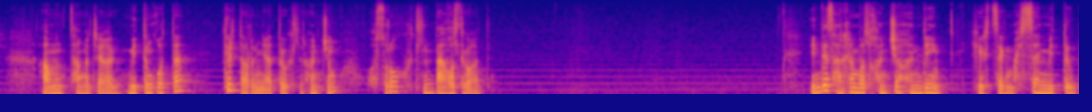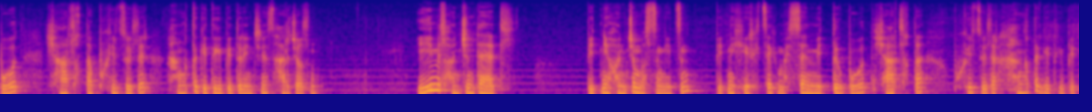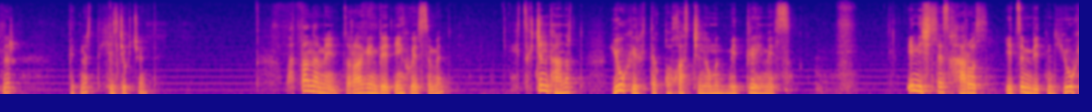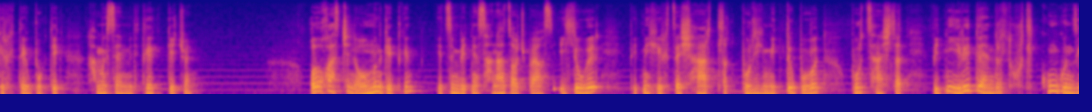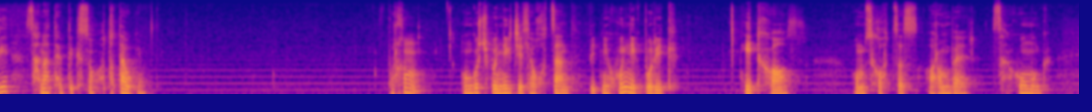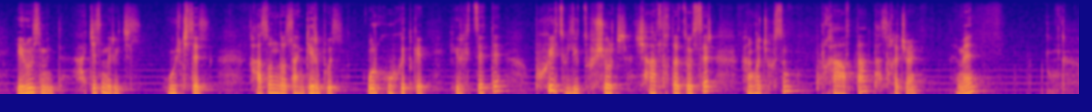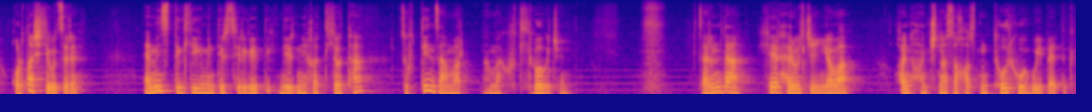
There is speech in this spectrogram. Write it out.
аман цангаж байгааг мэдэн гутаа тэр дор нь яадаг гэхээр хончин ус руу хөтлөн дагуулдаг байгаад. Эндээс харах юм бол хончин хондын хэрэгцээг маш сайн мэддэг бөгөөд шаардлагатай бүхэл зүйлээр хангадаг гэдгийг бид нар энэчнээс харж болно. Ийм л хончинтай адил бидний хончин болсон эзэн бидний хэрэгцээг маш сайн мэддэг бөгөөд шаардлагатай бүхэл зүйлээр хангадаг гэдгийг бид нар биднэрт хэлж өгч байна. Матай намын 6-гийн бэд инх хэлсэн байна. Эцэг чинь та нарт юу хэрэгтэй гухаас чинь өмнө мэдгээ хэмээлсэн. Энэ ишлээс харуул эзэн бидэнд юу хэрэгтэй бүгдийг хамгийн сайн мэддэг гэж байна. Гуйхаас чинь өмнө гэдэг нь эзэн бидний санаа зовж байгаас илүүгээр бидний хэрэгцээ шаардлага бүрийг мэддэг бөгөөд бүр цаашлаад бидний ирээдүйн амьдралд хүртэл гүн гүнзгий санаа тавьдаг гэсэн утгатай үг юм. Бурхан өнгөрч буй нэг жилийн хугацаанд бидний хүн нэг бүрийг идэх хоол, өмсөх хувцас, орон байр, санхүү мөнгө, эрүүл мэнд, ажил мэргэжил, үйлчлэл, халуун дулаан гэр бүл, үр хүүхэд гэд хэрэгцээтэй бүхэл зүйлийг зөвшөөрж шаардлагатай зүйлсээр хангаж өгсөн Бурхан Аавда талархаж байна. Амен. 3 дахь шлиг үзээрэй. Амин сэтгэлийг минь тэр сэргээдэг нэрнийхээ төлөө та зөвхтийн замаар намайг хөтлөгөө гэж байна. Заримдаа хээр хариулж яваа хонь хончноосоо холдон төөрх үе байдаг.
